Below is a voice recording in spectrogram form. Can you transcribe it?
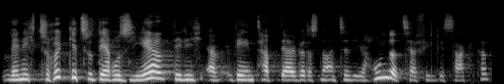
wenn ich zurückgehe zu der Rosier, den ich erwähnt habe, der über das 19. Jahrhundert sehr viel gesagt hat,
